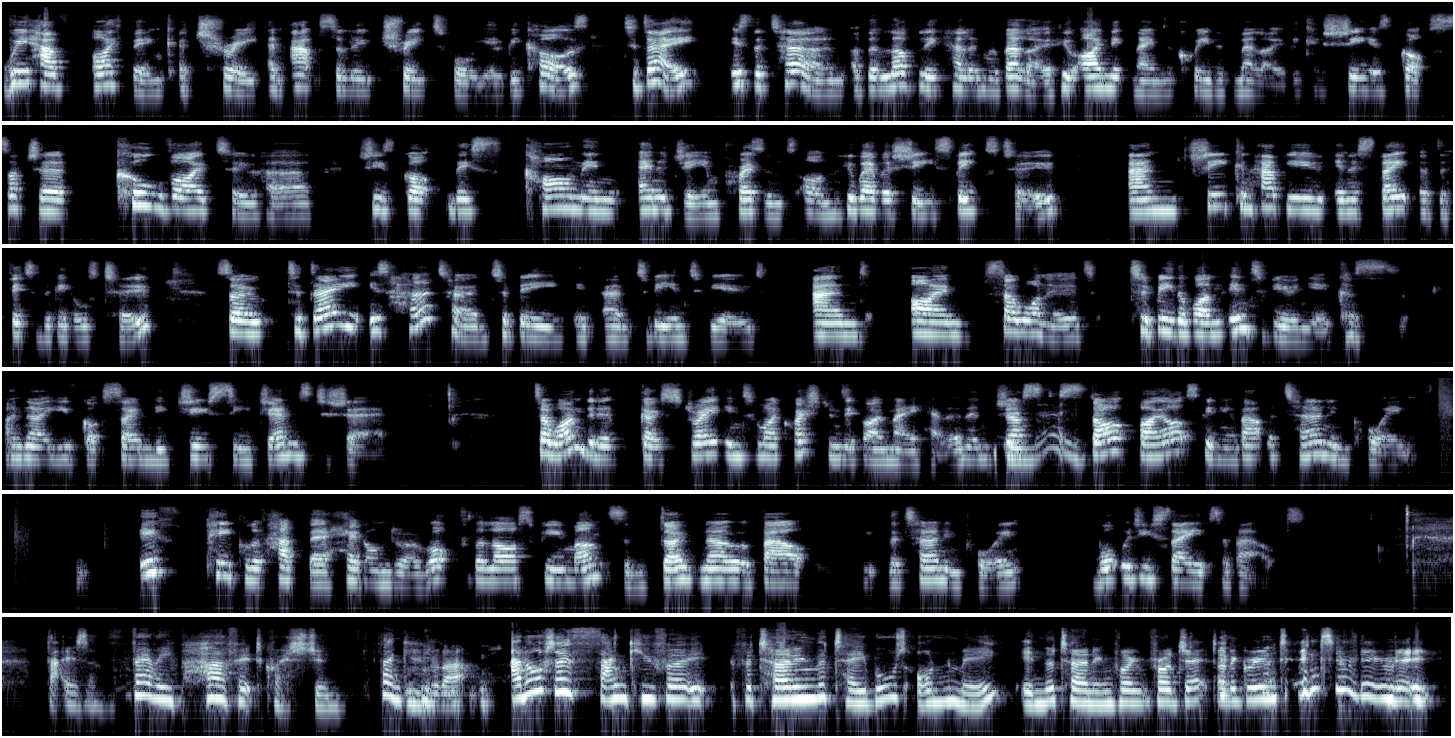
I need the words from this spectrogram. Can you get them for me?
we have, I think, a treat, an absolute treat for you because today is the turn of the lovely Helen Rebello, who I nickname the Queen of Mellow because she has got such a cool vibe to her. She's got this calming energy and presence on whoever she speaks to and she can have you in a state of the fit of the giggles too. So today is her turn to be um, to be interviewed and i'm so honored to be the one interviewing you because i know you've got so many juicy gems to share so I'm going to go straight into my questions, if I may, Helen, and just start by asking you about the turning point. If people have had their head under a rock for the last few months and don't know about the turning point, what would you say it's about? That is a very perfect question. Thank you for that. and also thank you for for turning the tables on me in the Turning Point project and agreeing to interview me.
